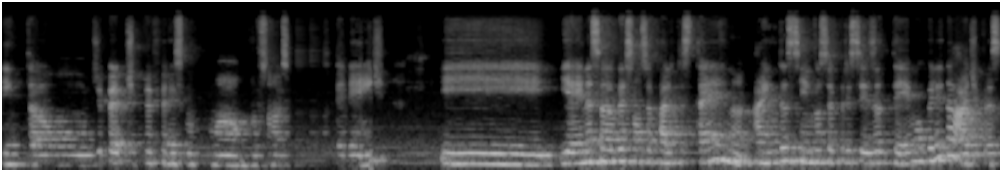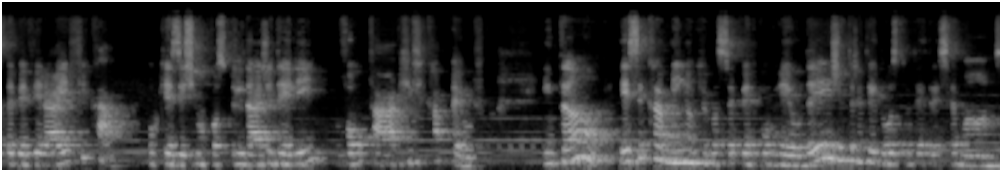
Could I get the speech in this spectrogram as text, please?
Então, de, de preferência, uma, um profissional experiente. E, e aí, nessa versão cefálica externa, ainda assim você precisa ter mobilidade para esse bebê virar e ficar, porque existe uma possibilidade dele voltar e ficar pélvico. Então, esse caminho que você percorreu desde 32, 33 semanas,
